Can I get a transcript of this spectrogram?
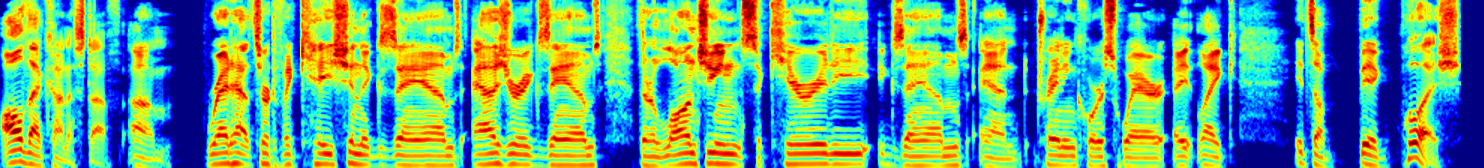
all that kind of stuff. Um, Red Hat certification exams, Azure exams. They're launching security exams and training courseware. It, like it's a big push.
